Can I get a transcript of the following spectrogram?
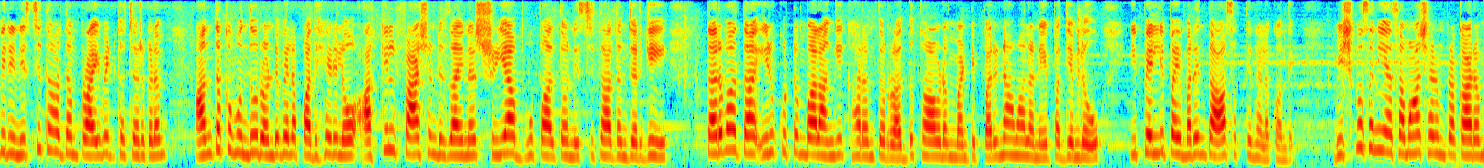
వీరి నిశ్చితార్థం ప్రైవేట్గా జరగడం అంతకుముందు రెండు వేల పదిహేడులో అఖిల్ ఫ్యాషన్ డిజైనర్ శ్రియా భూపాల్తో నిశ్చితార్థం జరిగి తర్వాత ఇరు కుటుంబాల అంగీకారంతో రద్దు కావడం వంటి పరిణామాల నేపథ్యంలో ఈ పెళ్ళిపై మరింత ఆసక్తి నెలకొంది. విశ్వసనీయ సమాచారం ప్రకారం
